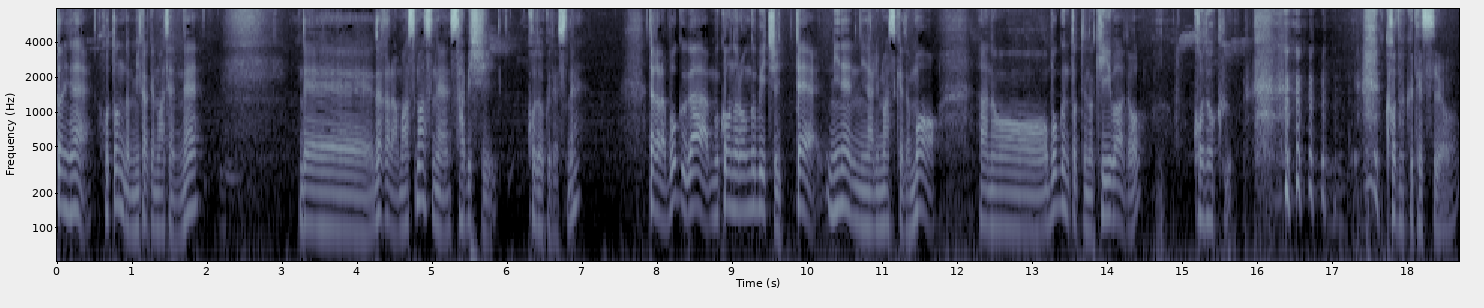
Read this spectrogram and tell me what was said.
当にねほとんど見かけませんね。でだからますますね寂しい孤独ですね。だから僕が向こうのロングビーチ行って2年になりますけどもあのー、僕にとってのキーワード孤独。孤独ですよ。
